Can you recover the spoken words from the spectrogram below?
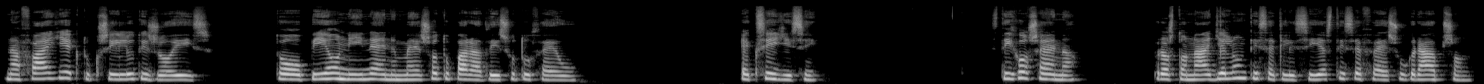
να φάγει εκ του ξύλου της ζωής, το οποίο είναι εν μέσω του παραδείσου του Θεού. Εξήγηση Στίχος 1 Προς τον άγγελον της Εκκλησίας της Εφέσου γράψον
